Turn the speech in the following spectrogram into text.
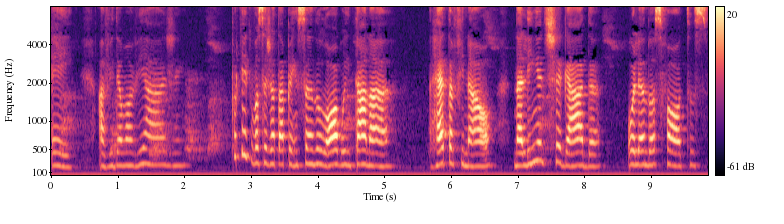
Ei, a vida é uma viagem. Por que, que você já está pensando logo em estar tá na reta final, na linha de chegada, olhando as fotos?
